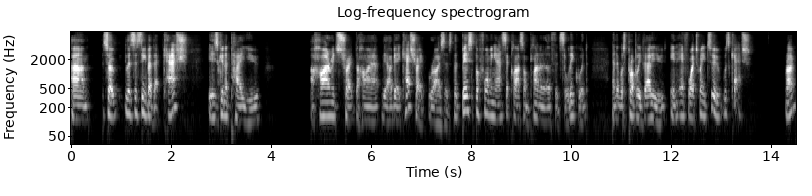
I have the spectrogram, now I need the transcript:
Um, so let's just think about that. Cash is going to pay you a higher interest rate the higher the RBA cash rate rises. The best performing asset class on planet Earth that's liquid and that was properly valued in FY22 was cash, right?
